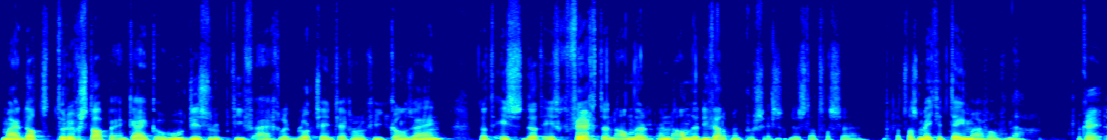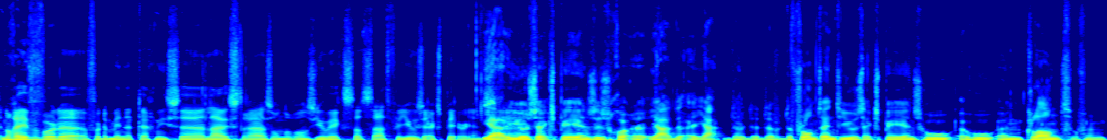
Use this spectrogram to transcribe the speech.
Maar dat terugstappen en kijken hoe disruptief eigenlijk blockchain-technologie kan zijn, dat, is, dat is, vergt een ander, een ander developmentproces. Dus dat was, uh, dat was een beetje het thema van vandaag. Oké, okay, nog even voor de, voor de minder technische luisteraars onder ons. UX, dat staat voor User Experience. Ja, de eh, User Experience is gewoon, uh, ja, de, uh, ja, de, de, de front-end User Experience. Hoe, hoe een klant of een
